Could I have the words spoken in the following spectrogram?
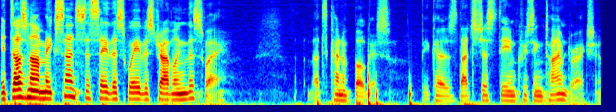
it does not make sense to say this wave is traveling this way. That's kind of bogus because that's just the increasing time direction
